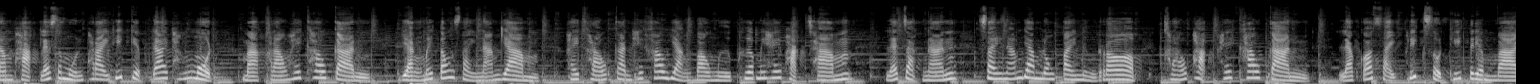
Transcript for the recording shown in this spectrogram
นำผักและสมุนไพรที่เก็บได้ทั้งหมด มาเคล้าให้เข้ากัน ยังไม่ต้องใส่น้ำยำ ให้เคล้ากันให้เข้าอย่างเบามือเพื่อไม่ให้ผักช้ำและจากนั้นใส่น้ำยำลงไปหนึ่งรอบ เคล้าผักให้เข้ากัน แล้วก็ใส่พริกสดที่เตรียมไว้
